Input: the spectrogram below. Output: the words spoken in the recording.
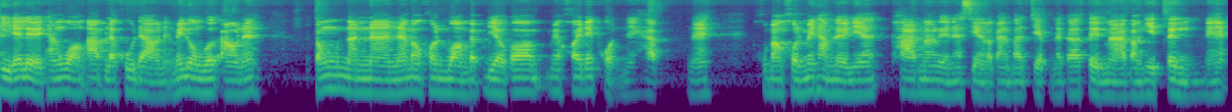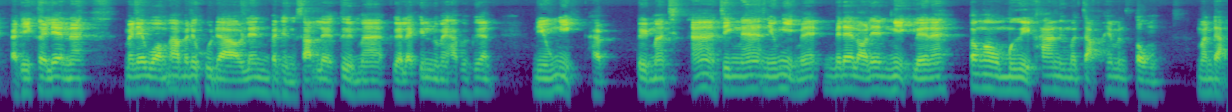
ทีได้เลยทั้ง warm up และ cool down เนี่ยไม่รวม workout นะต้องนานๆนะ บางคน warm แบบเดียวก็ไม่ค่อยได้ผลนะครับนะบางคนไม่ทำเลยเนี้ยพลาดมากเลยนะเสี่ยงต่อการบาดเจ็บแล้วก็ตื่นมาบางทีตึงนะฮะกะทิเคยเล่นนะไม่ได้ warm up ไม่ได้ cool down เล่นไปถึงซัดเลยตื่นมาเกิดอะไรขึ้นรู้ไหมครับเพื่อนๆนิ้วหงิกครับ ตื่นมาอ่าจริงนะนิ้วหงิกไม่ได้ไม่ได้รอเล่นหงิกเลยนะ ต้องเอามืออีกข้างนึงมาจับให้มันตรงมันดัด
